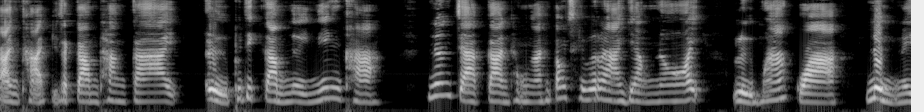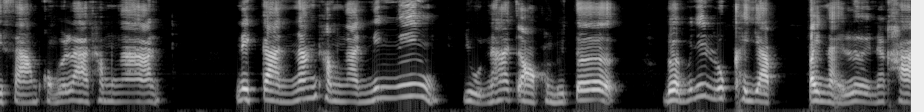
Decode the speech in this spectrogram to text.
การขาดกิจกรรมทางกาย หรือพฤติกรรมเนยนิ่งค่ะ เนื่องจากการทำงานต้องใช้เวลาอย่างน้อย หรือมากกว่า 1 ใน 3 ของเวลาทำงาน ในการนั่งทำงานนิ่งๆ อยู่หน้าจอคอมพิวเตอร์ โดยไม่ได้ลุกขยับไปไหนเลยนะคะ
